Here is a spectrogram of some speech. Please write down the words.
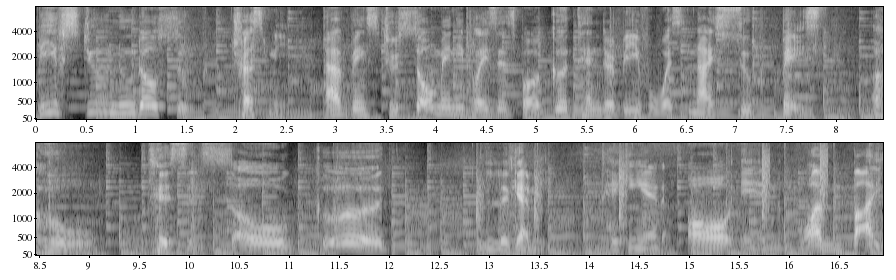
beef stew noodle soup. Trust me, I've been to so many places for a good tender beef with nice soup base. Oh, this is so good. Look at me taking it all in one bite.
